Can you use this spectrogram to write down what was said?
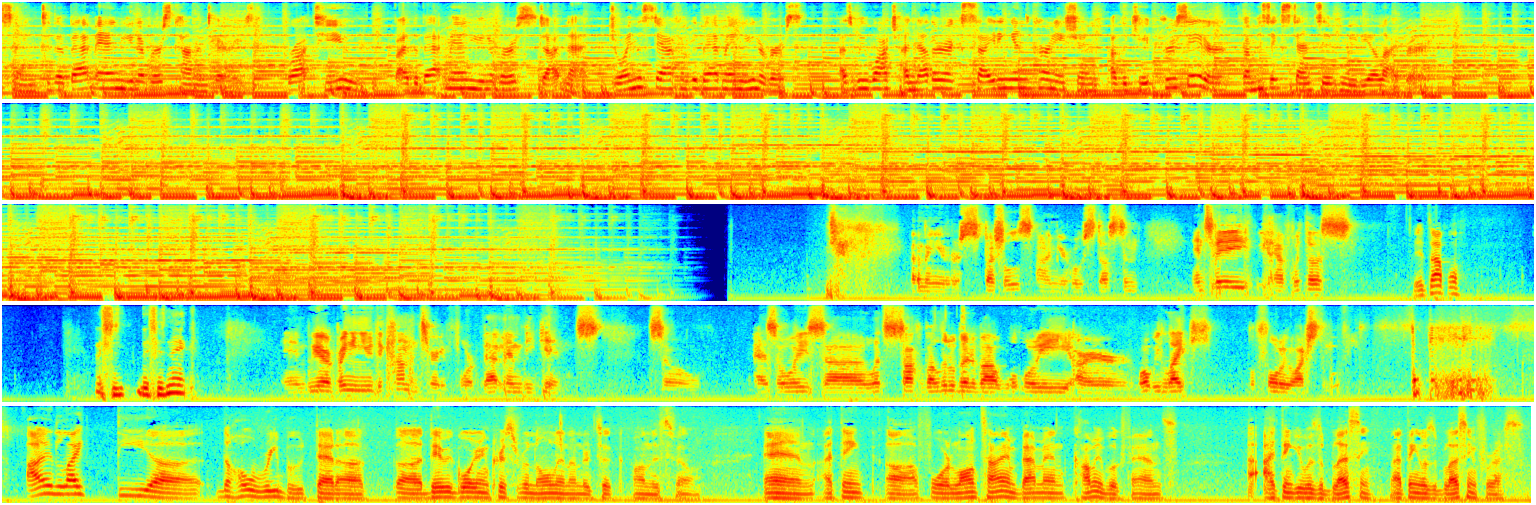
listening to the Batman Universe commentaries, brought to you by thebatmanuniverse.net. Join the staff of the Batman Universe as we watch another exciting incarnation of the Cape Crusader from his extensive media library. Specials. I'm your host, Dustin. And today we have with us, It's Apple. This is this is Nick. and we are bringing you the commentary for Batman Begins. So, as always, uh, let's talk about a little bit about what we are, what we like before we watch the movie. I like the uh, the whole reboot that uh, uh, David Goyer and Christopher Nolan undertook on this film, and I think uh, for a long time, Batman comic book fans, I-, I think it was a blessing. I think it was a blessing for us.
